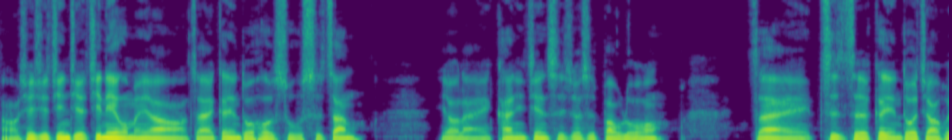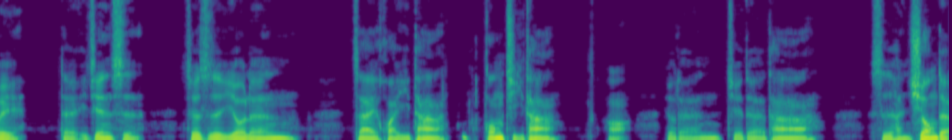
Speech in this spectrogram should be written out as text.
好，谢谢金姐。今天我们要在哥林多后书十章要来看一件事，就是保罗在指责哥林多教会的一件事，就是有人在怀疑他、攻击他。有人觉得他是很凶的，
